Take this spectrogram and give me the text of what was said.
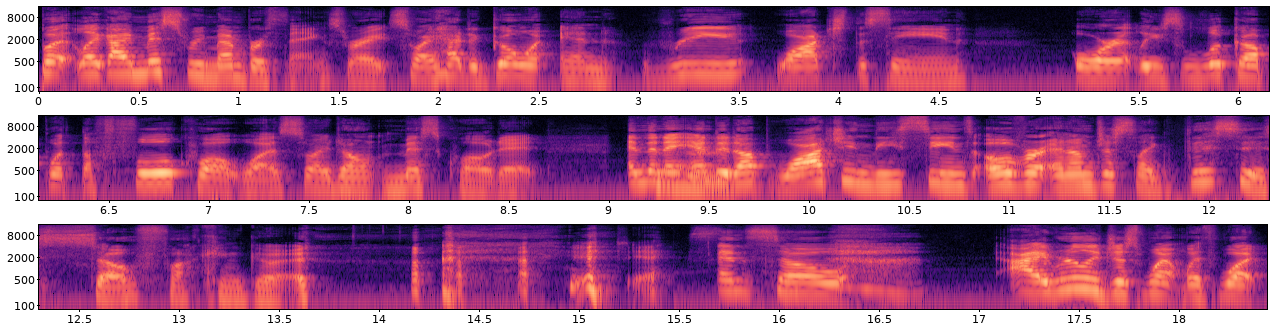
but like I misremember things, right? So I had to go and re-watch the scene, or at least look up what the full quote was, so I don't misquote it. And then I mm-hmm. ended up watching these scenes over and I'm just like, this is so fucking good. it is. And so I really just went with what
